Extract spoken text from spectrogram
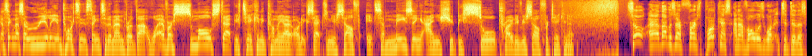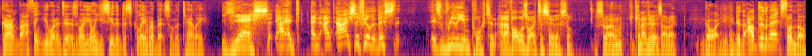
I think that's a really important thing to remember that whatever small step you've taken in coming out or accepting yourself, it's amazing and you should be so proud of yourself for taking it. So uh, that was our first podcast, and I've always wanted to do this, Grant, but I think you want to do it as well. You know when you see the disclaimer bits on the telly? Yes, I, I, and I, I actually feel that this is really important, and I've always wanted to say this though. So um, can I do it? Is that right? Go on, you can do that. I'll do the next one though.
